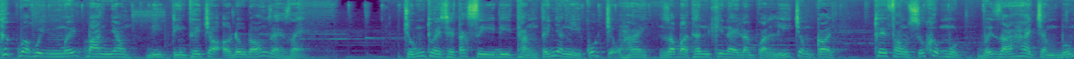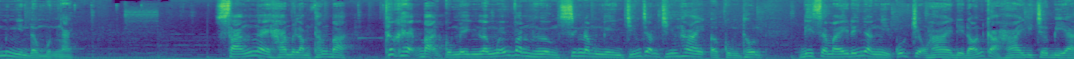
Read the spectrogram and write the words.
Thức và Huỳnh mới bàn nhau đi tìm thuê trọ ở đâu đó rẻ rẻ. Chúng thuê xe taxi đi thẳng tới nhà nghỉ Quốc Triệu 2 do bà thân khi này làm quản lý trông coi, thuê phòng số 01 với giá 240.000 đồng một ngày. Sáng ngày 25 tháng 3, Thức hẹn bạn của mình là Nguyễn Văn Hường sinh năm 1992 ở cùng thôn đi xe máy đến nhà nghỉ Quốc Triệu 2 để đón cả hai đi chơi bia.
